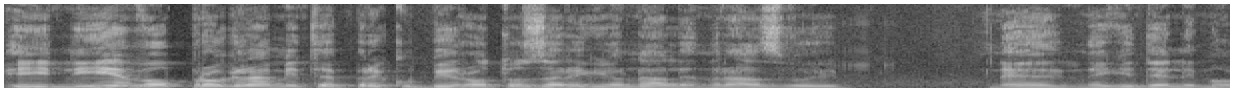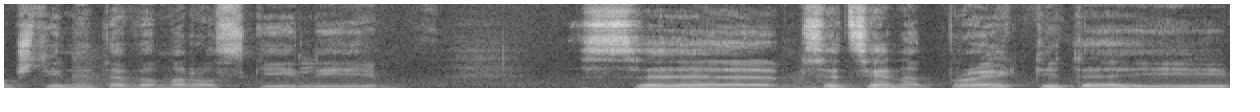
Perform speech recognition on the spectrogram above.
И ние во програмите преку Бирото за регионален развој не, не ги делиме општините Вамаровски или се, се ценат проектите и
